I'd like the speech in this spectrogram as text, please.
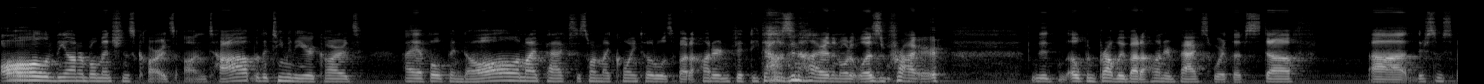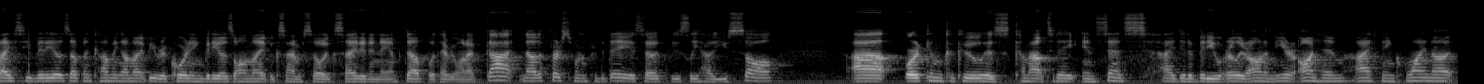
all of the honorable mentions cards on top of the team of the year cards. I have opened all of my packs. This one my coin total is about 150,000 higher than what it was prior. It opened probably about 100 packs worth of stuff. Uh, there's some spicy videos up and coming. I might be recording videos all night because I'm so excited and amped up with everyone I've got. Now, the first one for the day is obviously how you saw. Uh, Orkun Kokcu has come out today, and since I did a video earlier on in the year on him, I think why not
